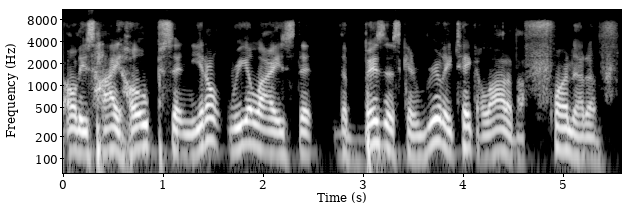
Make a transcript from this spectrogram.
all these high hopes, and you don't realize that the business can really take a lot of the fun out of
